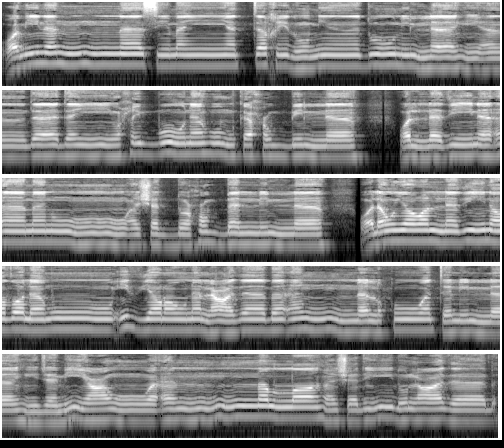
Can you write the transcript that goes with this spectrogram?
ومن الناس من يتخذ من دون الله أندادا يحبونهم كحب الله والذين آمنوا أشد حبا لله ولو يرى الذين ظلموا إذ يرون العذاب أن القوة لله جميعا وأن الله شديد العذاب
